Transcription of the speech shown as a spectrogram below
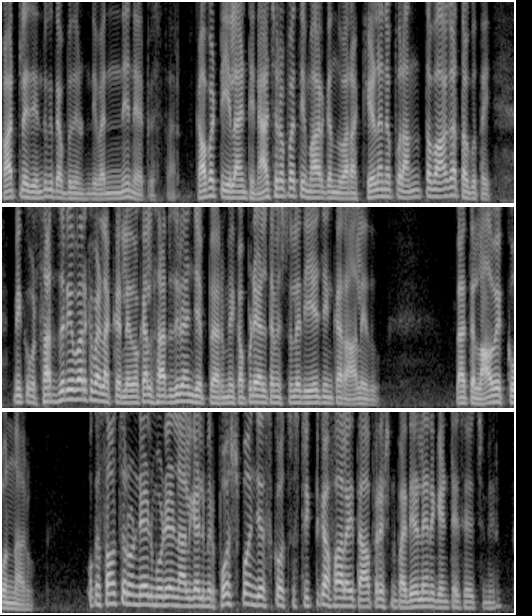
కార్ట్లేజ్ ఎందుకు దెబ్బతింటుంది ఇవన్నీ నేర్పిస్తారు. కాబట్టి ఇలాంటి న్యాచురోపతి మార్గం ద్వారా కీళ్ళ నొప్పులు అంత బాగా తగ్గుతాయి. మీకు సర్జరీ వరకు వెళ్ళక్కర్లేదు. ఒకవేళ సర్జరీ అని చెప్పారు మీకు అప్పుడే వెళ్ళటం ఇష్టం లేదు ఏజ్ ఇంకా రాలేదు. లేకపోతే లావు ఎక్కువ ఉన్నారు. ఒక సంవత్సరం రెండేళ్ళు మూడేళ్ళు నాలుగేళ్ళు మీరు పోస్ట్ పోన్ చేసుకోవచ్చు స్ట్రిక్ట్గా ఫాలో అయితే ఆపరేషన్ పదేళ్ళైనా గంటేసేయచ్చు మీరు.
